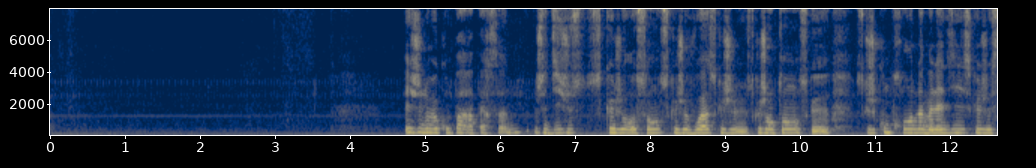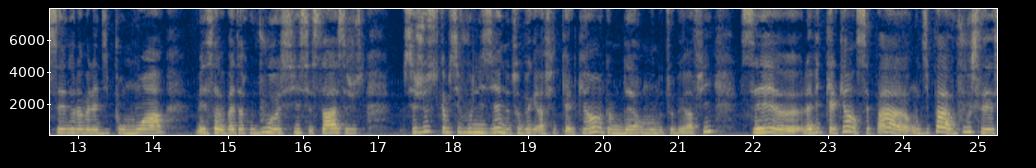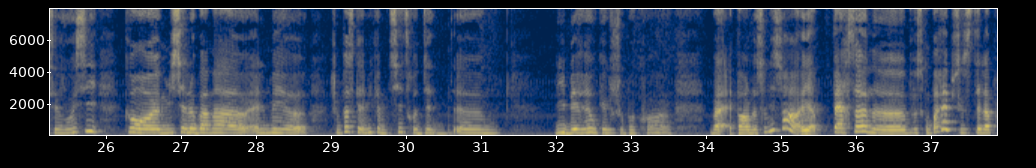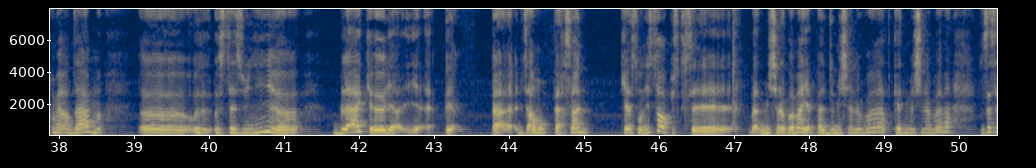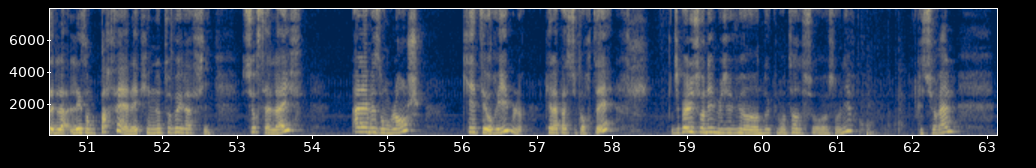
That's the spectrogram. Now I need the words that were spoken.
Et je ne me compare à personne. Je dis juste ce que je ressens, ce que je vois, ce que je, ce que j'entends, ce que, ce que je comprends de la maladie, ce que je sais de la maladie pour moi. Mais ça veut pas dire que vous aussi c'est ça. C'est juste, c'est juste comme si vous lisiez une autobiographie de quelqu'un, comme d'ailleurs mon autobiographie. C'est euh, la vie de quelqu'un. C'est pas, on dit pas vous, c'est, vous aussi. Quand euh, Michelle Obama, elle met, euh, je sais pas ce qu'elle a mis comme titre, libéré ou quelque chose, je sais pas quoi bah, elle parle de son histoire. Il a personne euh, peut se comparer, puisque c'était la première dame euh, aux, États-Unis, euh, black. Il n'y a, y a, bah, littéralement personne qui a son histoire, puisque c'est bah, Michelle Obama. Il n'y a pas de Michelle Obama, de Michelle Obama. Donc, ça, c'est l'exemple parfait. Elle a écrit une autobiographie sur sa life à la Maison-Blanche, qui était horrible, qu'elle n'a pas supporté. j'ai pas lu son livre, mais j'ai vu un documentaire sur son livre et sur elle.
